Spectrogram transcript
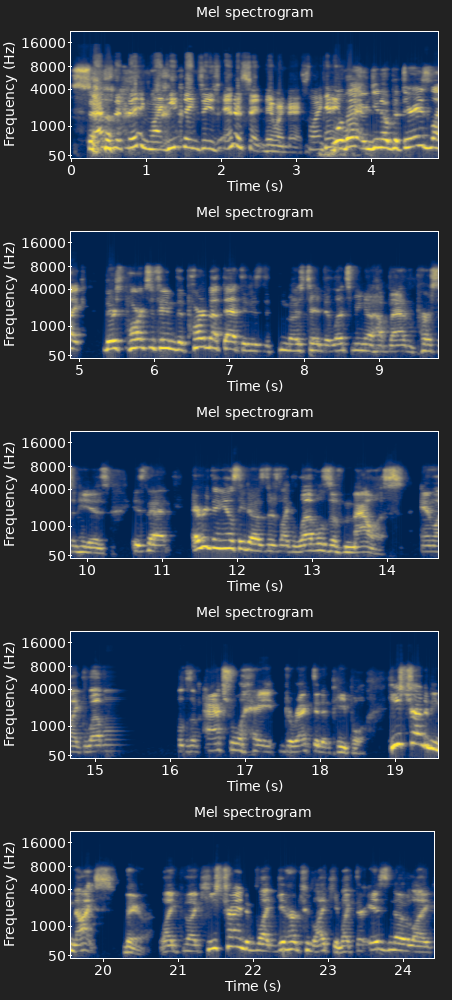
So, that's the thing. Like he thinks he's innocent doing this. Like, hey, well, that you know, but there is like there's parts of him. The part about that that is the most that lets me know how bad of a person he is is that everything else he does, there's like levels of malice and like levels of actual hate directed at people. He's trying to be nice there. Like like he's trying to like get her to like him. Like there is no like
